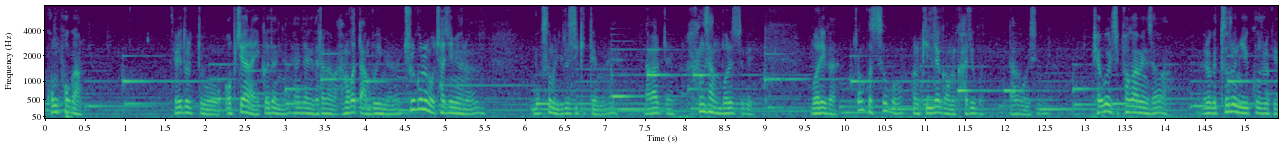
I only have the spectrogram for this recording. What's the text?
공포감. 저희들도 없지 않아 있거든요. 현장에 들어가면 아무것도 안 보이면 출구를 못 찾으면 목숨을 잃을 수 있기 때문에 나갈 때 항상 머릿속에 머리가 쫑긋 쓰고 그런 긴장감을 가지고 나가고 있습니다. 벽을 짚어가면서 이렇게 두른 입구를 이렇게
